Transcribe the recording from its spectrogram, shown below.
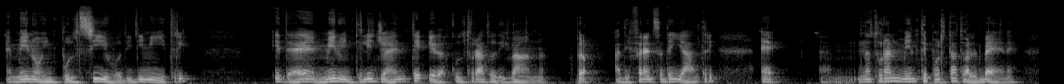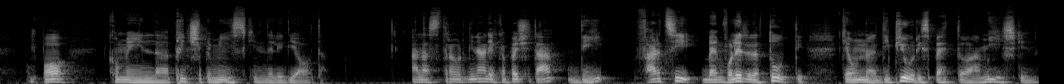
È meno impulsivo di Dimitri ed è meno intelligente ed acculturato di Ivan, a differenza degli altri, è ehm, naturalmente portato al bene, un po' come il principe Miskin dell'idiota. Ha la straordinaria capacità di farsi ben volere da tutti, che è un di più rispetto a Mishkin,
